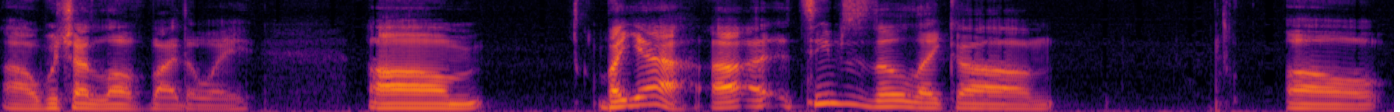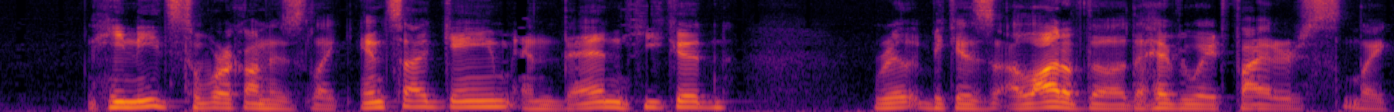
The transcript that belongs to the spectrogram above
uh, which I love, by the way. Um, but yeah, uh, it seems as though like um, uh, he needs to work on his like inside game, and then he could really because a lot of the the heavyweight fighters like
